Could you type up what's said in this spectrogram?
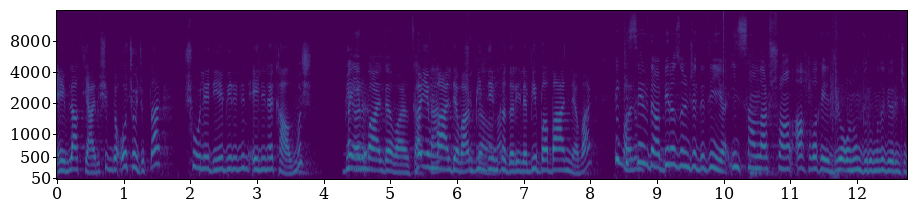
evlat yani. Şimdi o çocuklar Şule diye birinin eline kalmış. Bir Kayınvalide var zaten. Kayınvalide var Şükran bildiğim Hanım. kadarıyla bir babaanne var. Peki Umarım- Sevda biraz önce dedin ya insanlar şu an ah vah ediyor onun durumunu görünce.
